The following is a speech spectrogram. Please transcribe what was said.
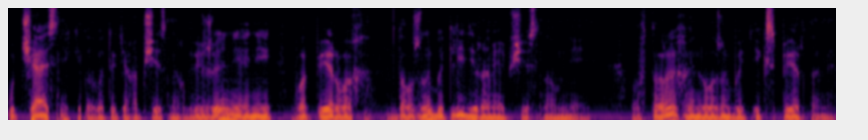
участники вот этих общественных движений, они, во-первых, должны быть лидерами общественного мнения. Во-вторых, они должны быть экспертами.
